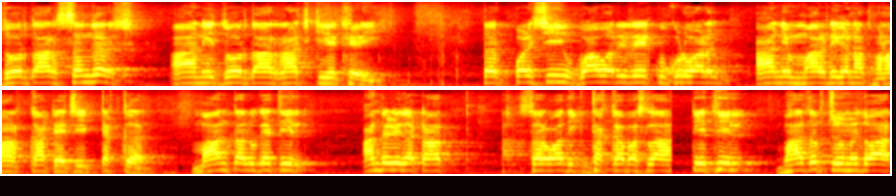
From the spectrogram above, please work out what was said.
जोरदार संघर्ष आणि जोरदार राजकीय खेळी. तर पळशी वावरिरे कुकडवाड आणि मारडी गणात होणार काट्याची टक्कर. मान तालुक्यातील आंधळी गटात सर्वाधिक धक्का बसला. तेथील भाजपचे उमेदवार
